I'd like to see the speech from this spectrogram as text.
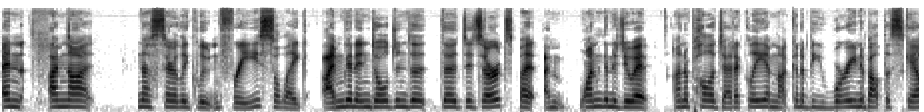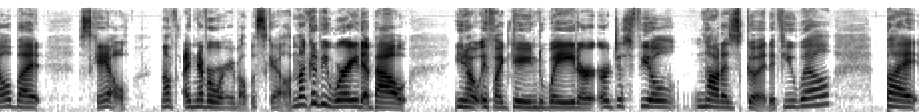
And I'm not necessarily gluten free. So, like, I'm going to indulge in the, the desserts, but I'm one going to do it unapologetically. I'm not going to be worrying about the scale, but scale. Not, I never worry about the scale. I'm not going to be worried about, you know, if I gained weight or, or just feel not as good, if you will. But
